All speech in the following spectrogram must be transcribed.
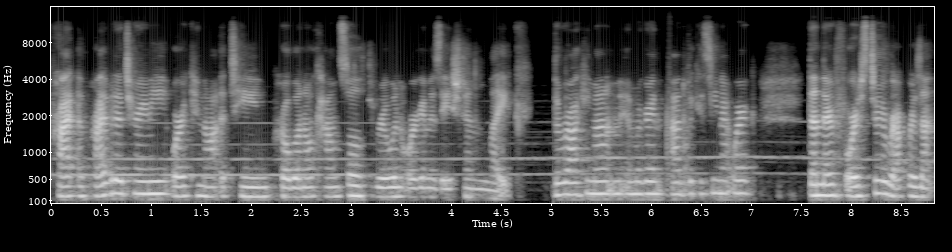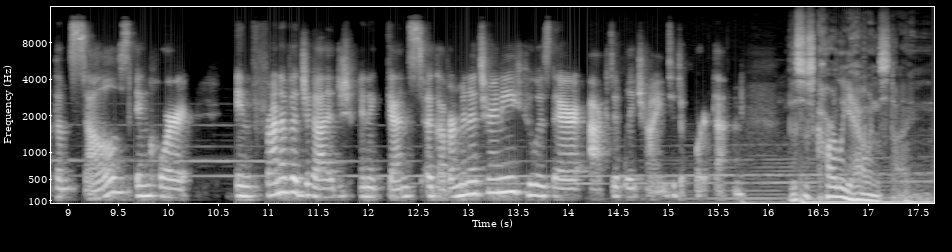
pri- a private attorney or cannot attain pro bono counsel through an organization like the Rocky Mountain Immigrant Advocacy Network, then they're forced to represent themselves in court in front of a judge and against a government attorney who is there actively trying to deport them. This is Carly Howenstein.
